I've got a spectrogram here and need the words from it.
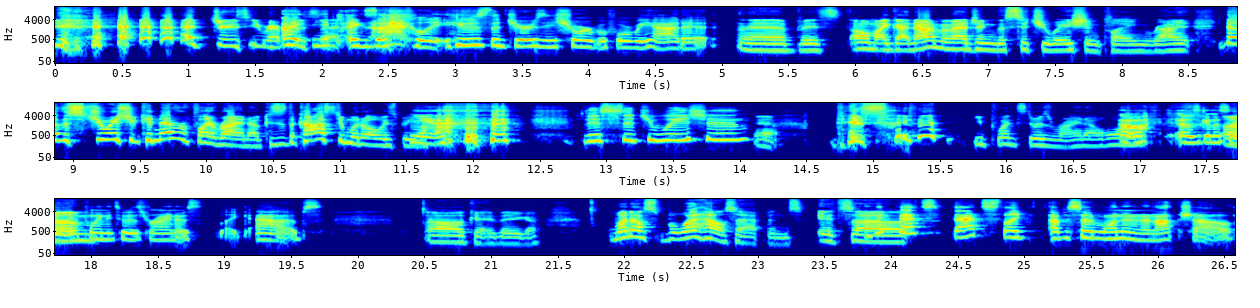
Jersey represent. yeah, exactly. He was the Jersey Shore before we had it. Uh, oh my god! Now I'm imagining the situation playing Rhino. No, the situation could never play Rhino because the costume would always be Yeah. this situation. Yeah. This he points to his Rhino horn. Oh, I was gonna say Um, like pointing to his rhinos like abs. Oh, okay, there you go. What else? But what else happens? It's uh, I uh. think that's that's like episode one in a nutshell.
